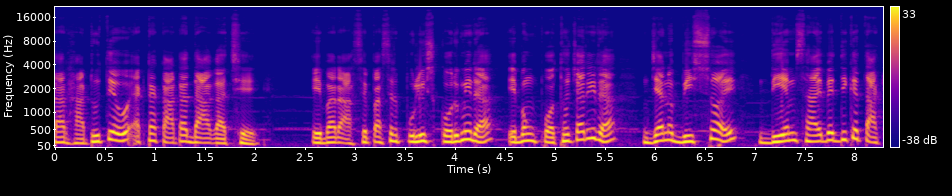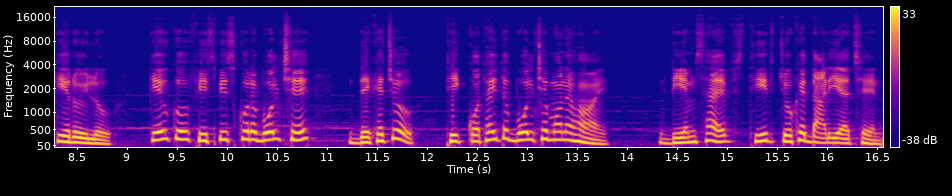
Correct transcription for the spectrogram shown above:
তার হাঁটুতেও একটা কাটা দাগ আছে। এবার আশেপাশের পুলিশ কর্মীরা এবং পথচারীরা যেন বিস্ময়ে ডিএম সাহেবের দিকে তাকিয়ে রইল। কেউ কেউ ফিসফিস করে বলছে, দেখেছ? ঠিক কথাই তো বলছে মনে হয়। ডিএম সাহেব স্থির চোখে দাঁড়িয়ে আছেন।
